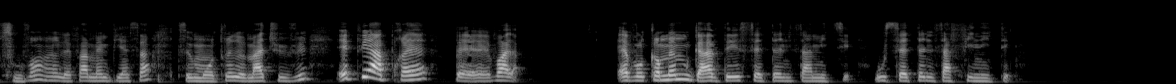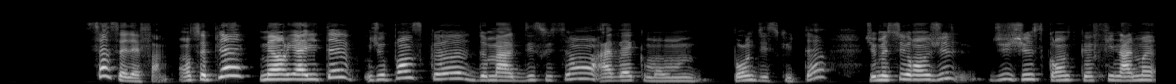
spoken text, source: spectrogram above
souvent hein, les femmes aiment bien ça se montrer le match vu et puis après ben voilà elles vont quand même garder certaines amitiés ou certaines affinités. Ça, c'est les femmes. On se plaint, mais en réalité, je pense que de ma discussion avec mon bon discuteur, je me suis rendu juste compte que finalement,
